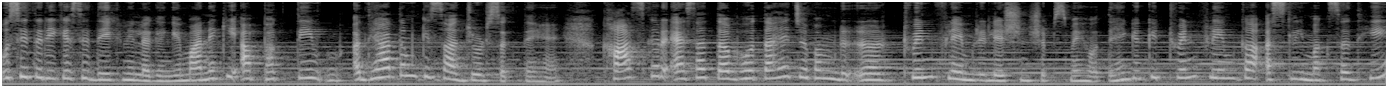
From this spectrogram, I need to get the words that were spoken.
उसी तरीके से देखने लगेंगे। माने कि आप भक्ति, अध्यात्म के साथ जुड़ सकते हैं। खासकर ऐसा तब होता है जब हम ट्विन फ्लेम रिलेशनशिप्स में होते हैं, क्योंकि ट्विन फ्लेम का असली मकसद ही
